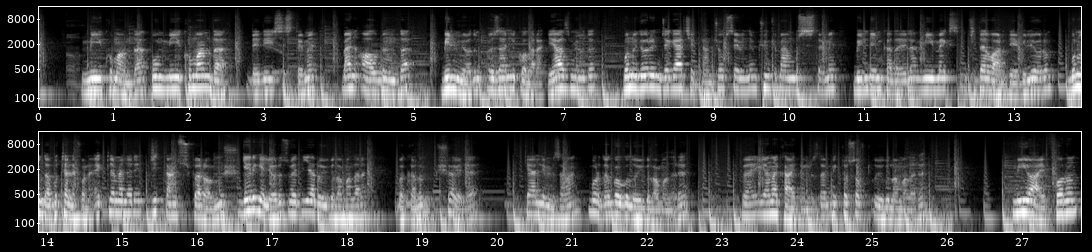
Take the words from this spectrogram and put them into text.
Mi kumanda. Bu Mi kumanda dediği sistemi ben aldığımda bilmiyordum. Özellik olarak yazmıyordu. Bunu görünce gerçekten çok sevindim. Çünkü ben bu sistemi bildiğim kadarıyla Mi Max 2'de var diye biliyorum. Bunu da bu telefona eklemeleri cidden süper olmuş. Geri geliyoruz ve diğer uygulamalara bakalım. Şöyle geldiğimiz zaman burada Google uygulamaları ve yana kaydığımızda Microsoft uygulamaları, MIUI Forum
